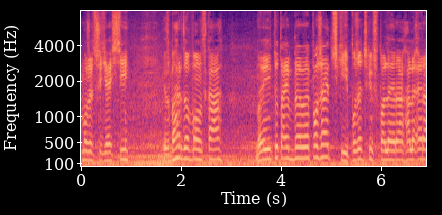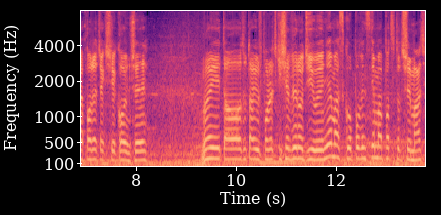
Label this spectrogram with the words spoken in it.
może 30. Jest bardzo wąska. No i tutaj były porzeczki, porzeczki w szpalerach, ale era porzeczek się kończy. No i to tutaj już porzeczki się wyrodziły, nie ma skupu, więc nie ma po co to trzymać.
